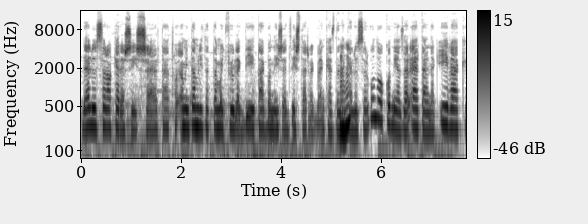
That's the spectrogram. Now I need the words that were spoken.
de először a kereséssel, tehát hogy, amint említettem, hogy főleg diétákban és edzéstervekben kezdenek uh-huh. először gondolkodni, ezzel eltelnek évek,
